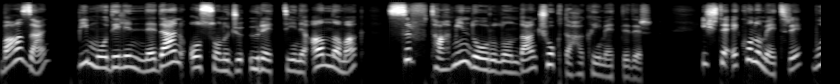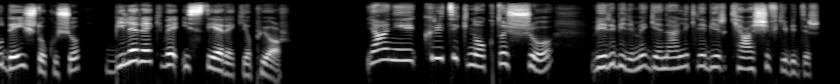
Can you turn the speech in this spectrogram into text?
Bazen bir modelin neden o sonucu ürettiğini anlamak sırf tahmin doğruluğundan çok daha kıymetlidir. İşte ekonometri bu değiş dokuşu bilerek ve isteyerek yapıyor. Yani kritik nokta şu, veri bilimi genellikle bir kaşif gibidir.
